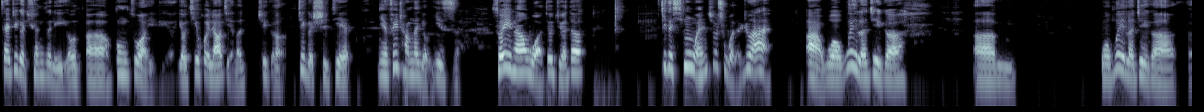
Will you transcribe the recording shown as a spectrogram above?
在这个圈子里有呃工作，有机会了解了这个这个世界。也非常的有意思，所以呢，我就觉得这个新闻就是我的热爱啊！我为了这个，呃，我为了这个，呃，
